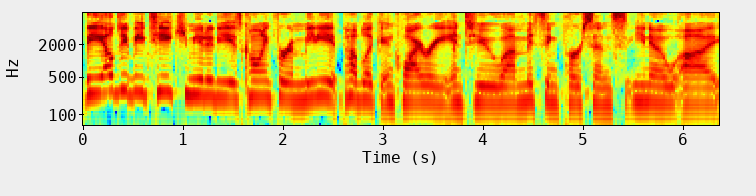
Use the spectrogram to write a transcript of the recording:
The LGBT community is calling for immediate public inquiry into uh, missing persons. You know, uh,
